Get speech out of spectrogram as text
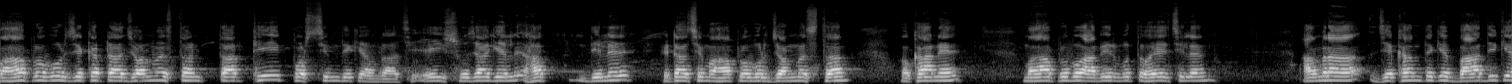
মহাপ্রভুর যে কটা জন্মস্থান, তার ঠিক পশ্চিম দিকে আমরা আছি। এই সোজা গেলে, হাত দিলে এটা হচ্ছে মহাপ্রভুর জন্মস্থান। ওখানে মহাপ্রভু আবির্ভূত হয়েছিলেন। আমরা যেখান থেকে বাঁ দিকে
